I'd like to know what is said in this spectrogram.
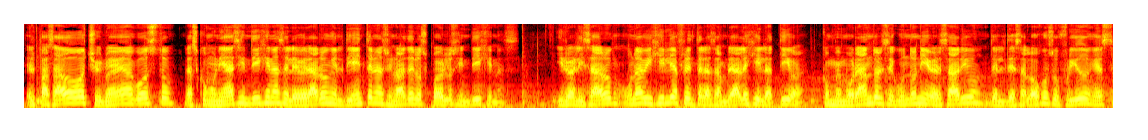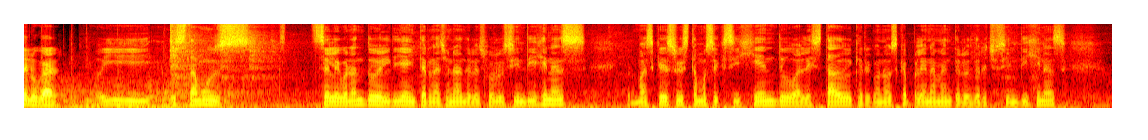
El pasado 8 y 9 de agosto, las comunidades indígenas celebraron el Día Internacional de los Pueblos Indígenas y realizaron una vigilia frente a la Asamblea Legislativa, conmemorando el segundo aniversario del desalojo sufrido en este lugar. Hoy estamos celebrando el Día Internacional de los Pueblos Indígenas, pero más que eso estamos exigiendo al Estado que reconozca plenamente los derechos indígenas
